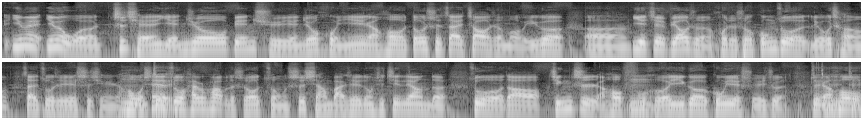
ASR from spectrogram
因为因为我之前研究编曲、研究混音，然后都是在照着某一个呃业界标准或者说工作流程在做这些事情。然后我现在做 hyper pop 的时候，总是想把这些东西尽量的做到精致，然后符嗯合一个工业水准。对，然后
